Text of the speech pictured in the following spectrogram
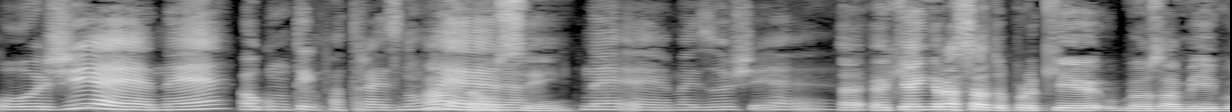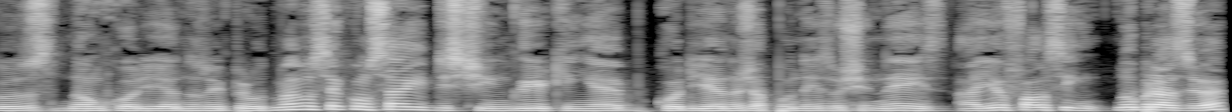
hoje é, né? Algum tempo atrás não ah, era. Não, sim. Né? É, mas hoje é. é. É que é engraçado porque meus amigos não coreanos me perguntam, mas você consegue distinguir quem é coreano, japonês ou chinês? Aí eu falo assim, no Brasil é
